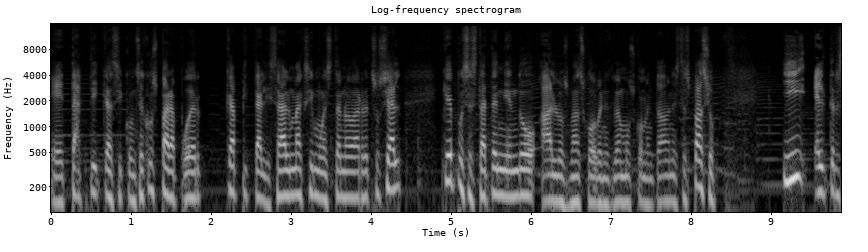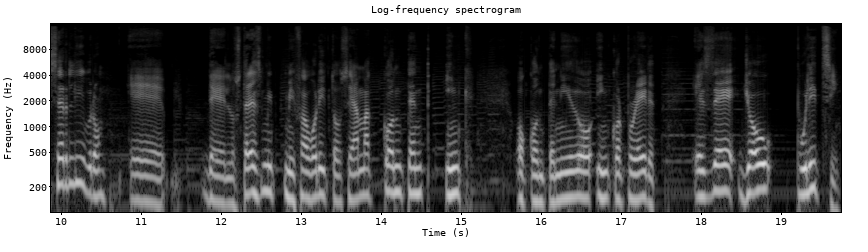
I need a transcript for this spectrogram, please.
eh, tácticas y consejos para poder capitalizar al máximo esta nueva red social que pues está atendiendo a los más jóvenes, lo hemos comentado en este espacio. Y el tercer libro, eh, de los tres mi, favorito, se llama Content Inc. o Contenido Incorporated. Es de Joe Pulizzi.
